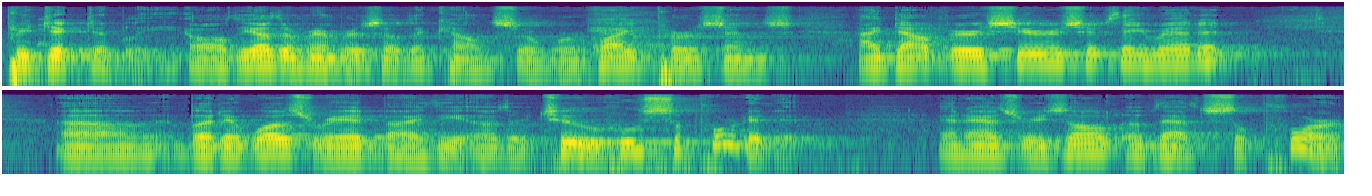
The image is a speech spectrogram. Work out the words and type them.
predictably, all the other members of the council were white persons. I doubt very serious if they read it, uh, but it was read by the other two who supported it. And as a result of that support,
